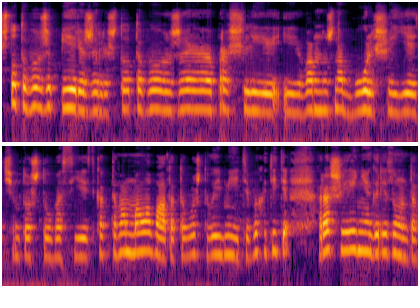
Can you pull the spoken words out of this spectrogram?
что-то вы уже пережили, что-то вы уже прошли, и вам нужно больше есть, чем то, что у вас есть. Как-то вам маловато того, что вы имеете. Вы хотите расширения горизонтов.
